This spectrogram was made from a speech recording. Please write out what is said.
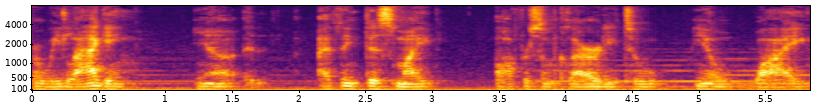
are we lagging? You know, I think this might offer some clarity to you know why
